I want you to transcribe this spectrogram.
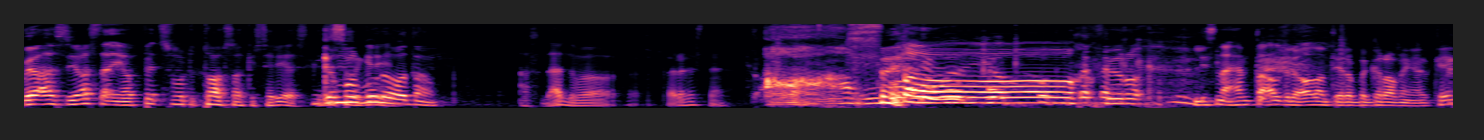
Men alltså jag var sådär, jag har fett svårt att ta saker seriöst. Gammal grejen. Adam? Alltså det var förra hösten. Astaghfirullah. Lyssna, hämta aldrig Adam till era begravningar, okej?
